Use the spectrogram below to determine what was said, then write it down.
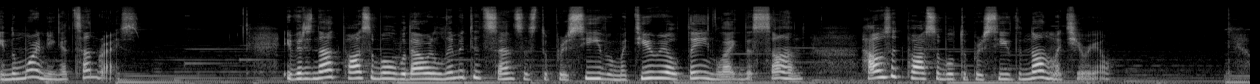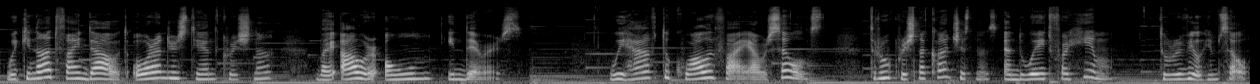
in the morning at sunrise. If it is not possible with our limited senses to perceive a material thing like the sun, how is it possible to perceive the non material? We cannot find out or understand Krishna by our own endeavors. We have to qualify ourselves through Krishna consciousness and wait for Him to reveal Himself.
